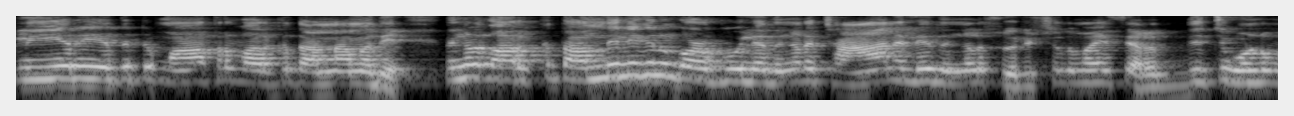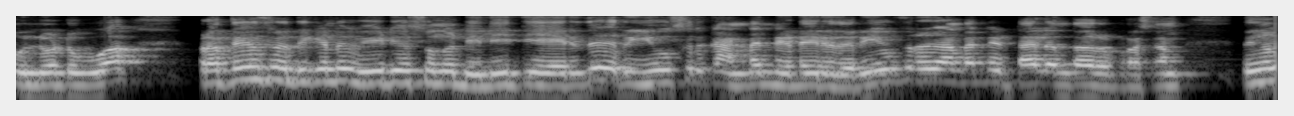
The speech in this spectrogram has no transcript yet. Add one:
ക്ലിയർ ചെയ്തിട്ട് മാത്രം വർക്ക് തന്നാൽ മതി. നിങ്ങൾ വർക്ക് തന്നില്ലെങ്കിലും കുഴപ്പമില്ല. നിങ്ങളുടെ ചാനൽ നിങ്ങൾ സുരക്ഷിതമായി ശ്രദ്ധിച്ചുകൊണ്ട് മുന്നോട്ട് പോവുക. പ്രത്യേകം ശ്രദ്ധിക്കേണ്ട വീഡിയോസ് ഒന്നും ഡിലീറ്റ് ചെയ്യരുത്. റിയൂസ്ഡ് കണ്ടന്റ് ഇടരുത്. റിയൂസ്ഡ് കണ്ടന്റ് ഇട്ടാൽ എന്താ ഒരു പ്രശ്നം? നിങ്ങൾ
